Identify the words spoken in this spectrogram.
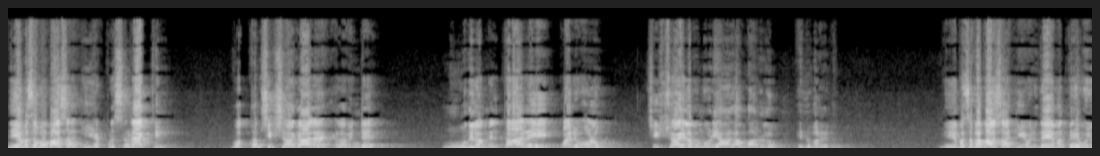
നിയമസഭ പാസാക്കിയ പ്രിസൺ ആക്ടിൽ മൊത്തം ശിക്ഷാകാല ഇളവിന്റെ മൂന്നിലൊന്നിൽ താഴെ പരോളും ശിക്ഷാ ഇളവും കൂടി ആകാൻ പാടുള്ളൂ എന്ന് പറഞ്ഞിട്ടുണ്ട്. നിയമസഭ പാസാക്കിയ ഒരു നിയമത്തെ ഒരു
